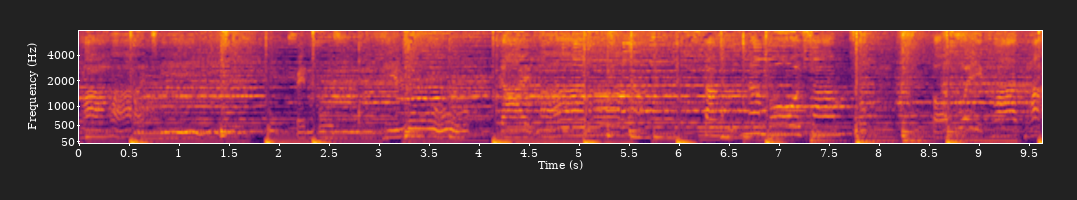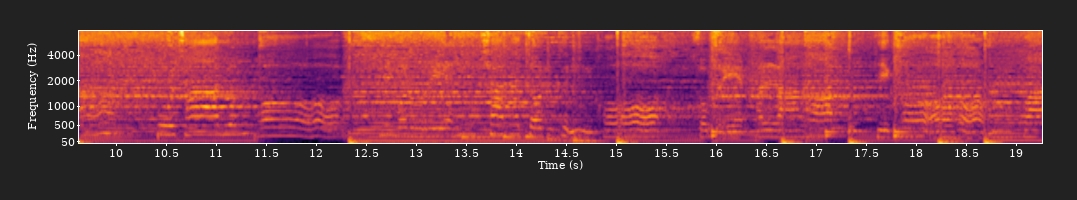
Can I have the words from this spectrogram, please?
พาที เป็นบุญที่ลู จนขึ้นคอ สมเด็จพลานที่คอฟ้า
